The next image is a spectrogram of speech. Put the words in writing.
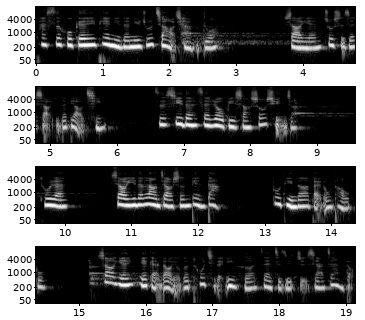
她似乎跟 A 片里的女主角差不多。少言注视着小姨的表情。仔细的在肉壁上搜寻着，突然，小姨的浪叫声变大，不停的摆动头部。少言也感到有个凸起的硬核在自己指下颤抖。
